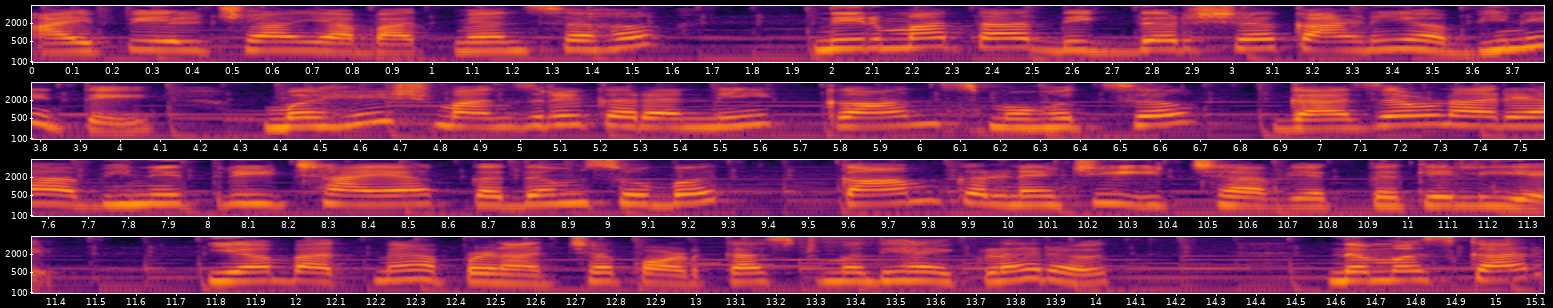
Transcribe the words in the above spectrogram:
आय पी एलच्या या बातम्यांसह निर्माता दिग्दर्शक आणि अभिनेते महेश मांजरेकरांनी कान्स महोत्सव गाजवणाऱ्या अभिनेत्री छाया कदम सोबत काम करण्याची इच्छा व्यक्त केली आहे या बातम्या आपण आजच्या पॉडकास्टमध्ये ऐकणार आहोत. नमस्कार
